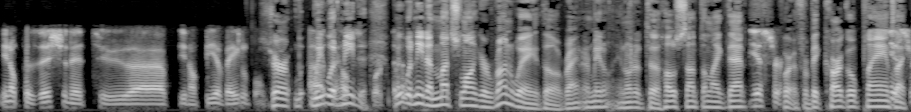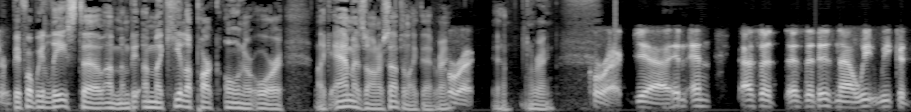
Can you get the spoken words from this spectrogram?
you know, position it to uh, you know be available. Sure, we uh, would need we would need a much longer runway though, right? I mean, in order to host something like that. Yes, sir. For, for big cargo planes, yes, like sir. before we lease to a, a Maquila Park owner or like Amazon or something like that, right? Correct. Yeah. All right. Correct. Yeah, and and as it as it is now, we, we could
